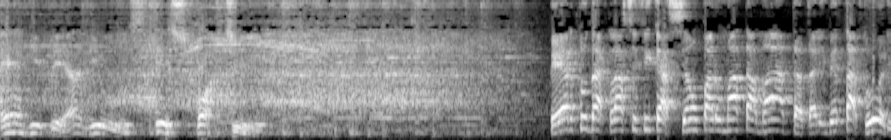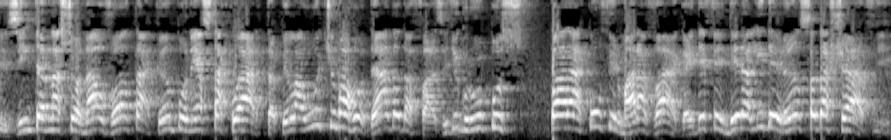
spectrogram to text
RBA News Esporte. Perto da classificação para o mata-mata da Libertadores, Internacional volta a campo nesta quarta, pela última rodada da fase de grupos, para confirmar a vaga e defender a liderança da chave.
